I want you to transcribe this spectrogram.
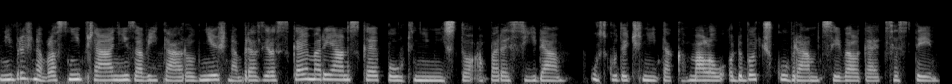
níbrž na vlastní přání zavítá rovněž na brazilské mariánské poutní místo Aparecida. Uskuteční tak malou odbočku v rámci Velké cesty,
